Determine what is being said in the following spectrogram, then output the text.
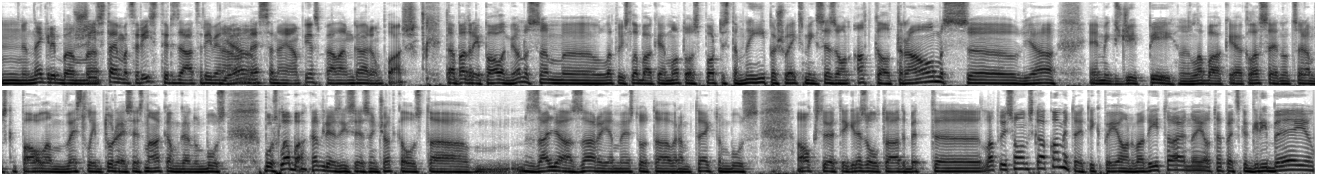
mm, negribam. Šis temats ir iztirzāts arī vienā no nesenajām piespēlēm gari un plaši. Tāpat arī Paulam Jonasam, Latvijas labākajam motosportistam, ne īpaši veiksmīga sezona, atkal traumas. Jā, MXGP labākajā klasē. Nu, cerams, ka Paulam veselība turēsies nākamgad un būs, būs labāk. Atgriezīsies viņš atkal uz tā zaļā zara, ja mēs to tā varam teikt, un būs augstvērtīgi rezultāti. Bet uh, Latvijas Olimpiskā komiteja tika pie jauna vadītāja ne jau tāpēc, ka gribēja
